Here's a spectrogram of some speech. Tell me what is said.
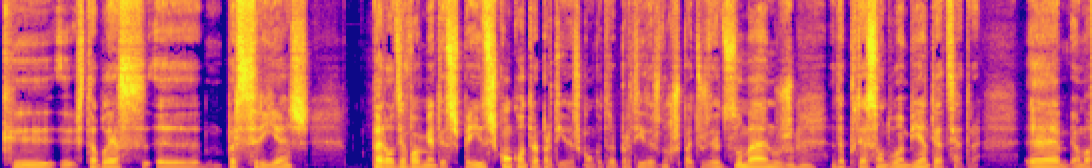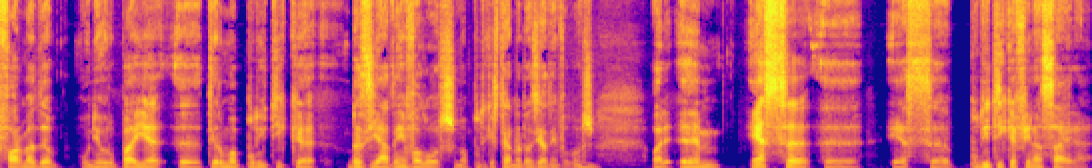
que estabelece uh, parcerias para o desenvolvimento desses países com contrapartidas, com contrapartidas no respeito dos direitos humanos, uhum. da proteção do ambiente, etc. Uh, é uma forma da União Europeia uh, ter uma política baseada em valores, uma política externa baseada em valores. Uhum. Olha, ehm, essa, essa política financeira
